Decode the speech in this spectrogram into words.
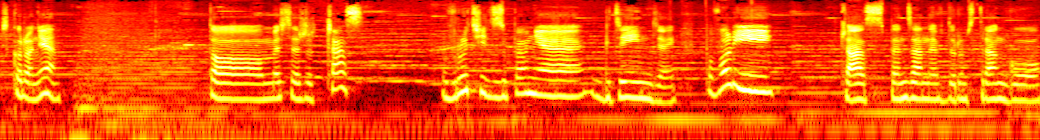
Skoro nie, to myślę, że czas wrócić zupełnie gdzie indziej. Powoli czas spędzany w Durmstrangu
